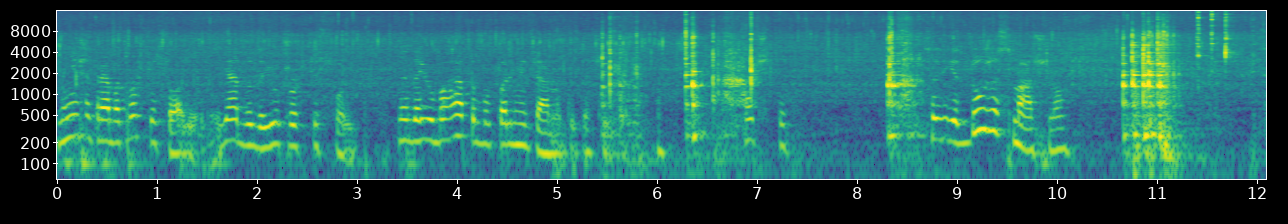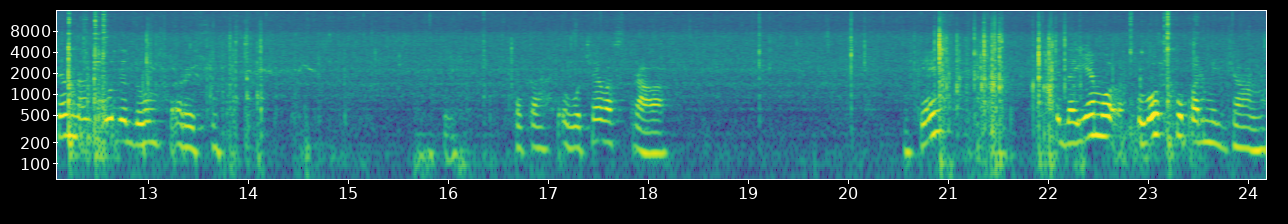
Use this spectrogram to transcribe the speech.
Мені ще треба трошки солі. Я додаю трошки солі. Не даю багато, бо пармезану буде. Бачите? Це є дуже смачно. Це в нас буде до рису. Така овочева страва. Окей? І даємо ложку парміджану.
